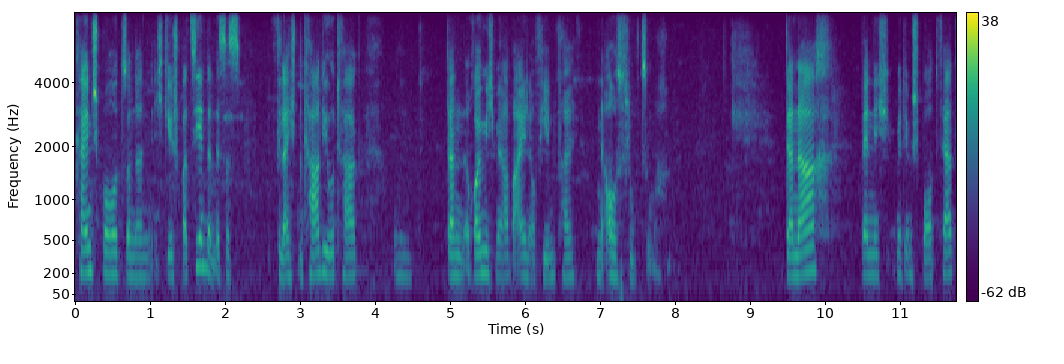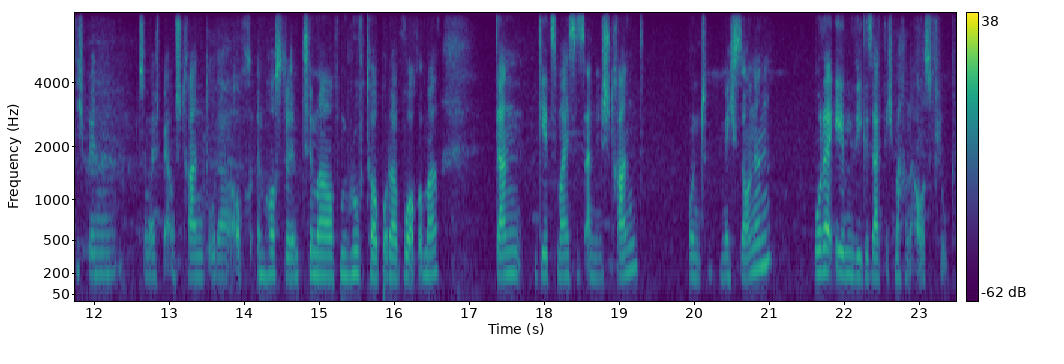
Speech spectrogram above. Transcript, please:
keinen Sport, sondern ich gehe spazieren. Dann ist es vielleicht ein Cardio-Tag und dann räume ich mir aber ein, auf jeden Fall einen Ausflug zu machen. Danach, wenn ich mit dem Sport fertig bin, zum Beispiel am Strand oder auch im Hostel, im Zimmer, auf dem Rooftop oder wo auch immer, dann geht es meistens an den Strand und mich sonnen oder eben, wie gesagt, ich mache einen Ausflug.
